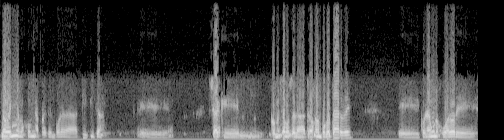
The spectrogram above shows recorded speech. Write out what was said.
No veníamos con una pretemporada típica. Eh, ya que mm, comenzamos a, trabajar un poco tarde, eh, con algunos jugadores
